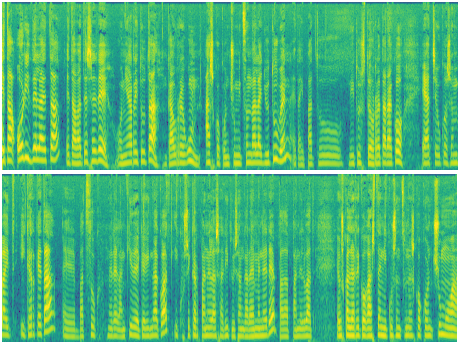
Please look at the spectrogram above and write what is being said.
Eta hori dela eta, eta batez ere, oinarrituta gaur egun asko kontsumitzen dela YouTubeen, eta ipatu dituzte horretarako EHUko zenbait ikerketa, e, batzuk nire lankideek egindakoak, ikusiker panela saritu izan gara hemen ere, bada panel bat Euskal Herriko gazten ikusentzunezko kontsumoa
